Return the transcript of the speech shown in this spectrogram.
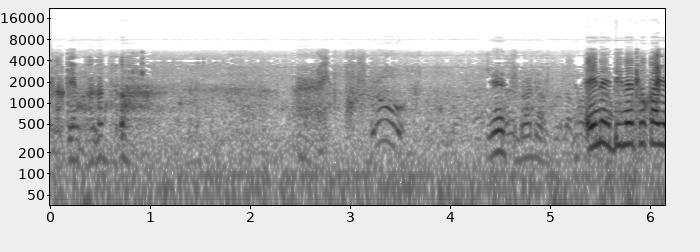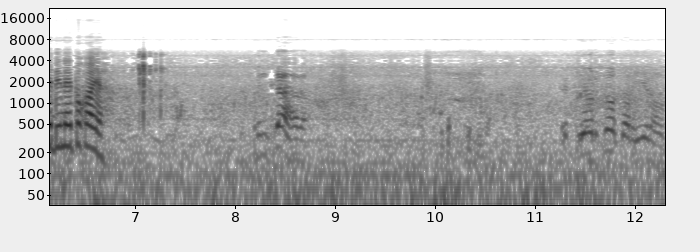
Laki mga lods. Laki mga lods. Bro. Yes, brother. Eh, nah di neto kaya, di neto kaya. Perintah, It's your daughter, hero.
